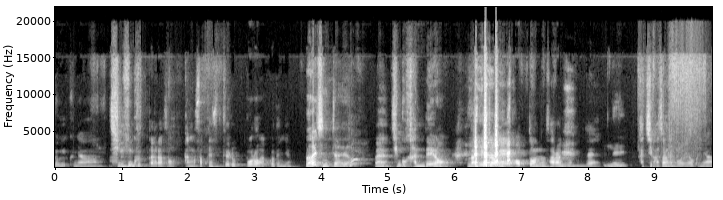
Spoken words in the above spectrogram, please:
여기 그냥 친구 따라서 강사 테스트를 보러 왔거든요. 아 진짜요? 네, 친구 간대요. 난 예정에 없던 사람이었는데 네. 같이 가자는 거예요, 그냥.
